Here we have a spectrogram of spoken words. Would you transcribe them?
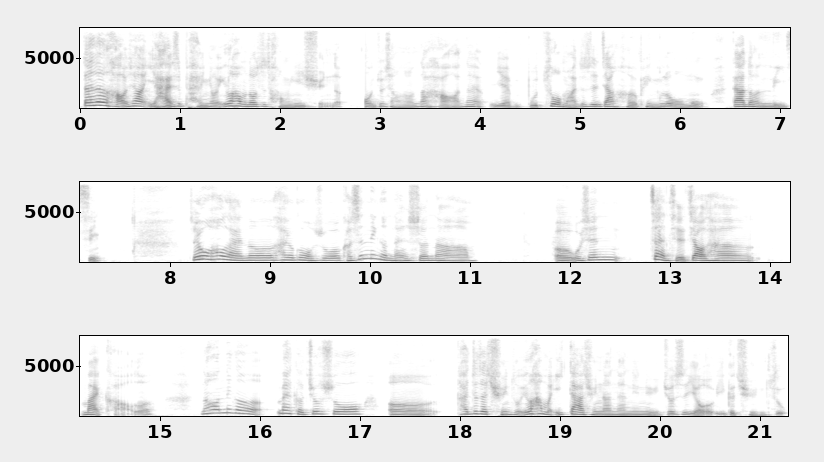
但是好像也还是朋友，因为他们都是同一群的。我就想说，那好啊，那也不错嘛，就是这样和平落幕，大家都很理性。结果后来呢，他又跟我说，可是那个男生啊，呃，我先暂且叫他麦克好了。然后那个麦克就说，呃。他就在群组，因为他们一大群男男女女，就是有一个群组。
